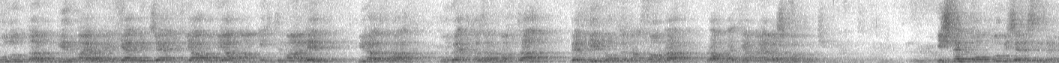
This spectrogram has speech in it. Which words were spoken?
bulutlar bir araya geldikçe yağmur yağma ihtimali biraz daha kuvvet kazanmakta ve bir noktadan sonra rahmet yağmaya başlamaktadır. İşte toplum içerisinde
